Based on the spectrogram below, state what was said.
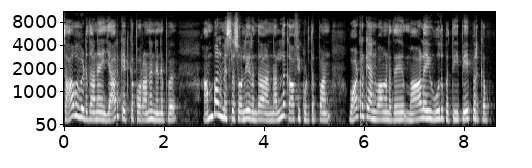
சாவு வீடு தானே யார் கேட்க போகிறான்னு நினைப்பு. அம்பாள் மெஸ்ஸில் சொல்லியிருந்தா நல்ல காஃபி கொடுத்துருப்பான். வாட்டர் கேன் வாங்கினது மாலை ஊதுபத்தி பேப்பர் கப்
